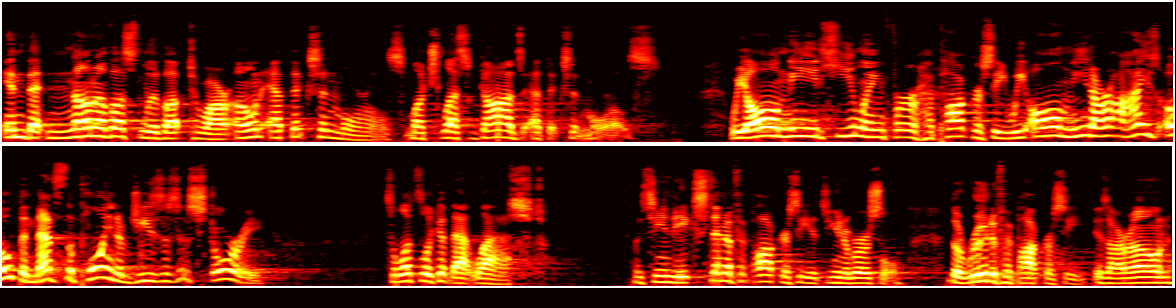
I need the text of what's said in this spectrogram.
in that none of us live up to our own ethics and morals, much less God's ethics and morals. We all need healing for hypocrisy. We all need our eyes open. That's the point of Jesus' story. So let's look at that last. We've seen the extent of hypocrisy, it's universal. The root of hypocrisy is our own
